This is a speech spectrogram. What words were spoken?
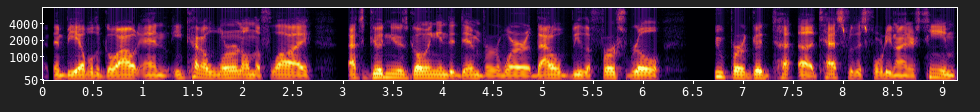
and then be able to go out and you kind of learn on the fly. That's good news going into Denver, where that'll be the first real super good t- uh, test for this 49ers team.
